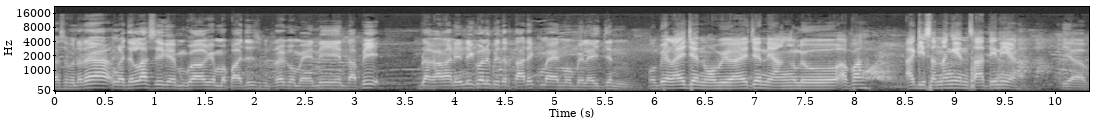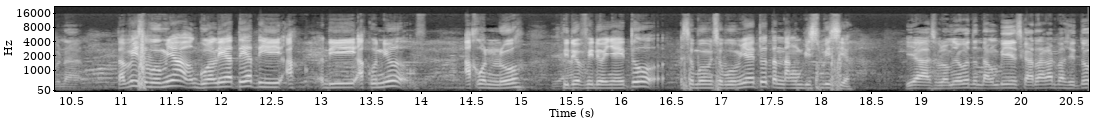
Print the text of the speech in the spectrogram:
Eh, sebenarnya nggak jelas sih game gua game apa aja sebenarnya gue mainin tapi belakangan ini gue lebih tertarik main Mobile Legend. Mobile Legend, Mobile Legend yang lu apa lagi senengin saat ini ya. Iya benar. Tapi sebelumnya gua lihat-lihat di ak- di akun lu akun lu video-videonya itu sebelum-sebelumnya itu tentang bis-bis ya. Iya sebelumnya gue tentang bis karena kan pas itu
